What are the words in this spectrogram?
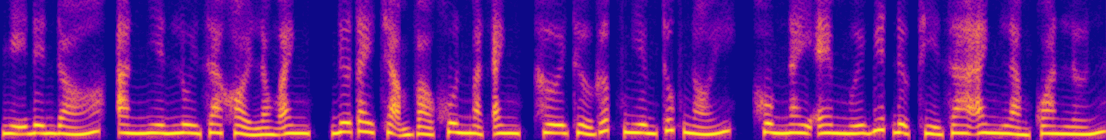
Nghĩ đến đó, an nhiên lui ra khỏi lòng anh, đưa tay chạm vào khuôn mặt anh, hơi thở gấp nghiêm túc nói, hôm nay em mới biết được thì ra anh làm quan lớn.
